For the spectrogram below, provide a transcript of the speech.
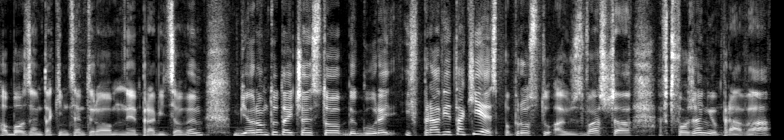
obozem takim centroprawicowym, biorą tutaj często górę i w prawie tak jest po prostu, a już zwłaszcza w tworzeniu prawa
